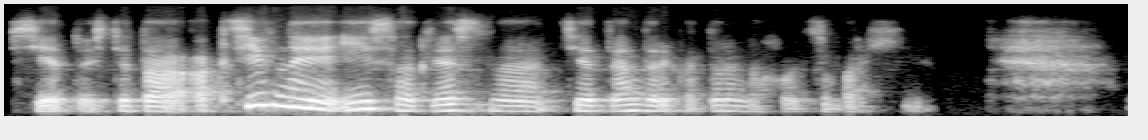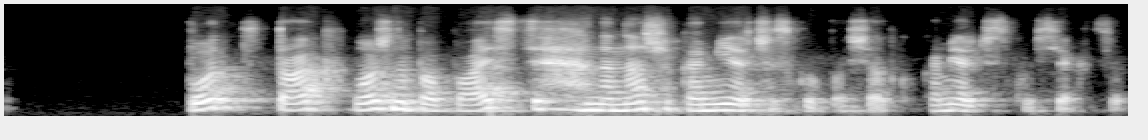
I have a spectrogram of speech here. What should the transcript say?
все. То есть это активные и, соответственно, те тендеры, которые находятся в архиве. Вот так можно попасть на нашу коммерческую площадку, коммерческую секцию.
